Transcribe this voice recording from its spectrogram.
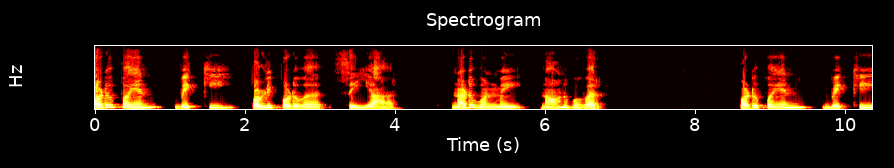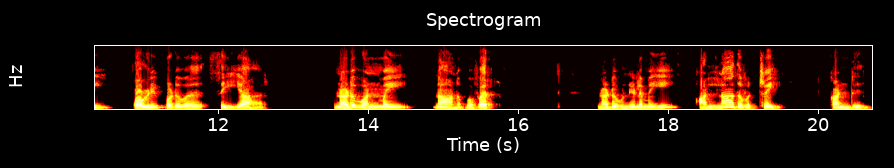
படுபயன் வெக்கி பள்ளிப்படுவ செய்யார் நடுவன்மை நாணுபவர். படுபயன் வெக்கி பள்ளிப்படுவ செய்யார் நடுவன்மை நாணுபவர். நடுவு நிலைமையை அல்லாதவற்றை கண்டு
